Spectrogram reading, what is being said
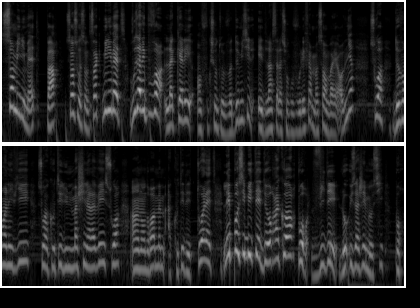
100 mm par 165 mm. Vous allez pouvoir la caler en fonction de votre domicile et de l'installation que vous voulez faire, mais ça on va y revenir, soit devant un évier, soit à côté d'une machine à laver, soit à un endroit même à côté des toilettes. Les possibilités de raccord pour vider l'eau usagée mais aussi pour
